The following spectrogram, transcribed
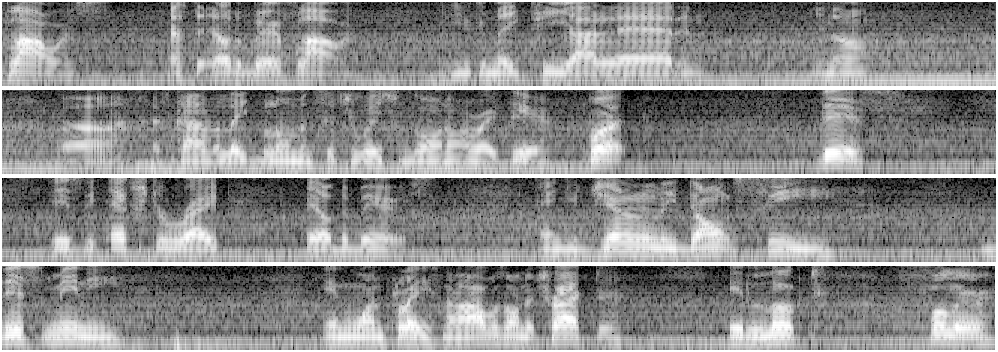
flowers. That's the elderberry flower. And you can make tea out of that and you know, uh, that's kind of a late blooming situation going on right there. But this is the extra ripe elderberries. And you generally don't see this many in one place. Now I was on the tractor, it looked fuller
